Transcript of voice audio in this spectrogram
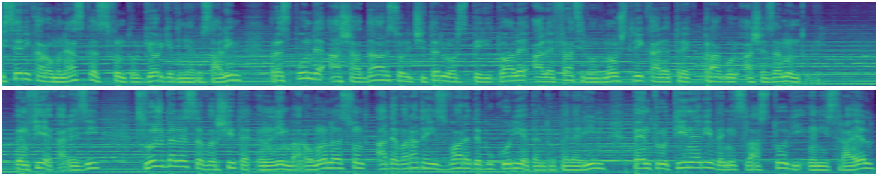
Biserica românească Sfântul Gheorghe din Ierusalim răspunde așadar solicitărilor spirituale ale fraților noștri care trec pragul așezământului. În fiecare zi, slujbele săvârșite în limba română sunt adevărate izvoare de bucurie pentru pelerini, pentru tinerii veniți la studii în Israel,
